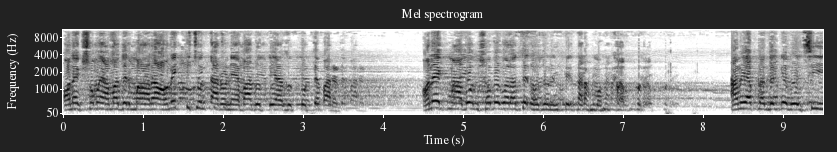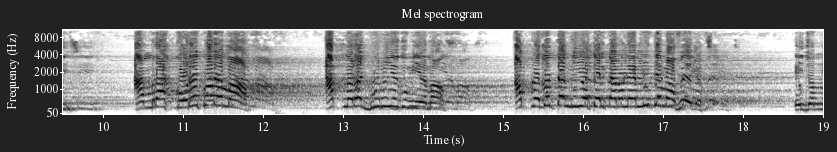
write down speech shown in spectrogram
অনেক সময় আমাদের মারা অনেক কিছুর কারণে আবাদত করতে পারে না। অনেক মা বোন সবে বরাতে রজনীতে তারা মন খারাপ করে। আমি আপনাদেরকে বলছি, আমরা করে করে মাপ আপনারা ঘুমিয়ে ঘুমিয়ে মাপ আপনাদেরটা নিয়তের কারণে এমনিতে মাফ হয়ে গেছে। এই জন্য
